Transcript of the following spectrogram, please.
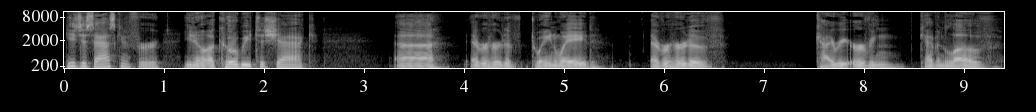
He's just asking for, you know, a Kobe to Shaq. Uh, ever heard of Dwyane Wade? Ever heard of Kyrie Irving, Kevin Love,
